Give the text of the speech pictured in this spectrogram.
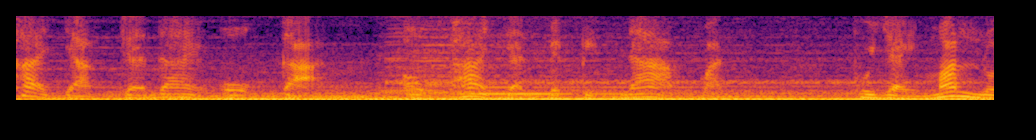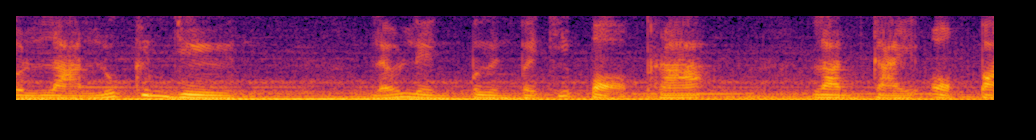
ข้าอยากจะได้โอกาส เอาผ้ายันไปปิดหน้ามัน ผู้ใหญ่มั่นลนลานลุกขึ้นยืน แล้วเล็งปืนไปที่ปอบพระลั่นไกออกไป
